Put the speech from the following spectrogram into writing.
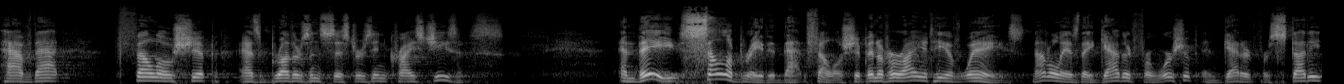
have that fellowship as brothers and sisters in Christ Jesus. And they celebrated that fellowship in a variety of ways, not only as they gathered for worship and gathered for study,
